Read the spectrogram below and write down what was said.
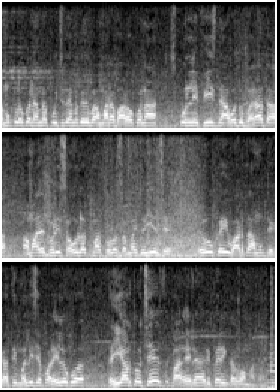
અમુક લોકોને અમે પૂછ્યું એમ કીધું અમારા બાળકોના સ્કૂલની ફીસ ને આ બધું ભરાતા, અમારે થોડી સવલતમાં થોડો સમય જોઈએ છે. એવું કંઈ વાર્તા અમુક જગ્યાથી મળી છે, પણ એ લોકો તૈયાર તો છે એને રિપેરિંગ કરવા માટે.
